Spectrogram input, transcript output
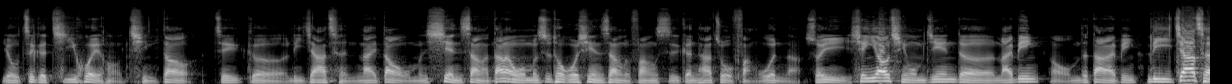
有这个机会哈，请到。这个李嘉诚来到我们线上了，当然我们是透过线上的方式跟他做访问啊，所以先邀请我们今天的来宾哦，我们的大来宾李嘉诚。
